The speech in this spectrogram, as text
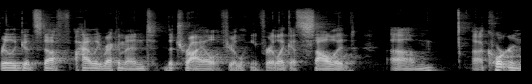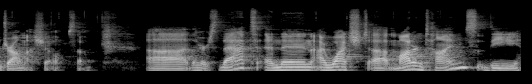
really good stuff. I highly recommend the trial if you're looking for like a solid um, uh, courtroom drama show. So uh, there's that. And then I watched uh, Modern Times, the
